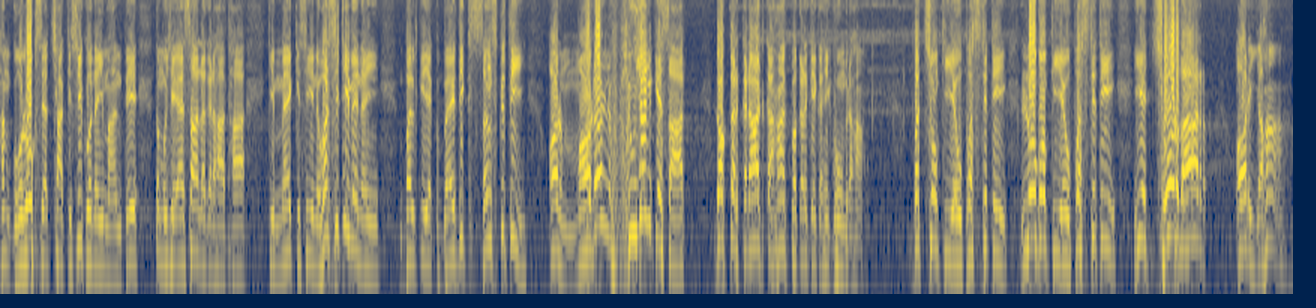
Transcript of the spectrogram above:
हम गोलोक से अच्छा किसी को नहीं मानते। तो मुझे ऐसा लग रहा था कि मैं किसी यूनिवर्सिटी में नहीं, बल्कि एक वैदिक संस्कृति और मॉडर्न फ्यूजन के साथ डॉक्टर कराट का हाथ पकड़ के कहीं घूम रहा हूँ। बच्चों की ये उपस्थिति, लोगों की ये उपस्थिति, ये जोरदार और यहाँ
